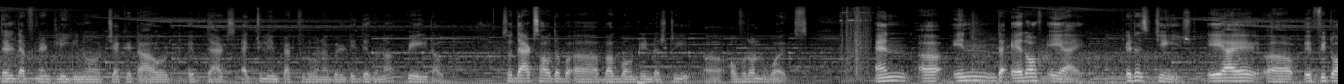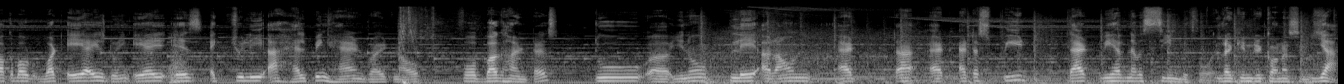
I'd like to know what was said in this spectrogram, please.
they'll definitely you know check it out. If that's actually impactful vulnerability they're gonna pay it out. So that's how the uh, bug bounty industry uh, overall works. And uh, in the era of ai it has changed. Ai uh, if we talk about what ai is doing ai is actually a helping hand right now for bug hunters to uh, you know play around at at at a speed that we have never seen before. Like in reconnaissance. Yeah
